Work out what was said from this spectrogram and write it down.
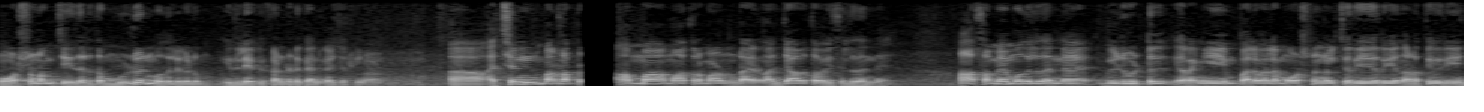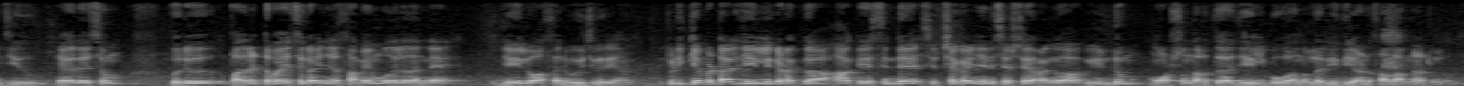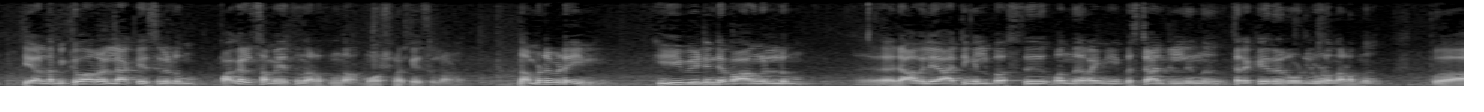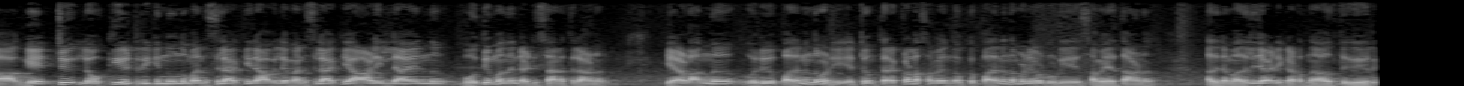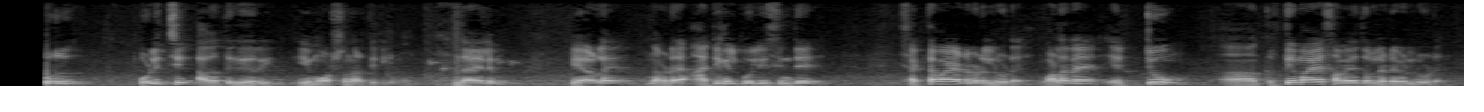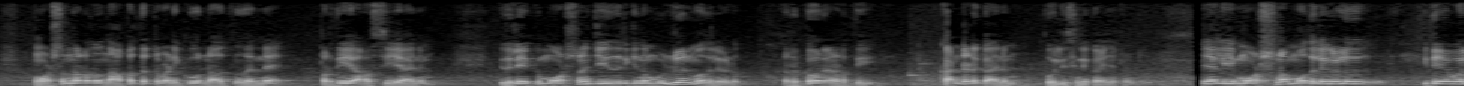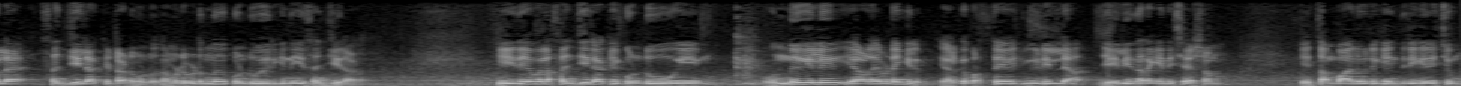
മോഷണം ചെയ്തെടുത്ത മുഴുവൻ മുതലുകളും ഇതിലേക്ക് കണ്ടെടുക്കാൻ കഴിഞ്ഞിട്ടുള്ളതാണ്. അച്ഛൻ മരണപ്പെട്ട അമ്മ മാത്രമാണ് ഉണ്ടായിരുന്ന അഞ്ചാമത്തെ വയസ്സിൽ തന്നെ ആ സമയം മുതൽ തന്നെ വീട് വിട്ട് ഇറങ്ങുകയും പല പല മോഷണങ്ങൾ ചെറിയ ചെറിയ നടത്തി വരികയും ചെയ്തു. ഏകദേശം ഒരു പതിനെട്ട് വയസ്സ് കഴിഞ്ഞ സമയം മുതൽ തന്നെ ജയിൽവാസം അനുഭവിച്ചു വരികയാണ്. പിടിക്കപ്പെട്ടാൽ ജയിലിൽ കിടക്കുക ആ കേസിന്റെ ശിക്ഷ കഴിഞ്ഞതിന് ശേഷം ഇറങ്ങുക വീണ്ടും മോഷണം നടത്തുക ജയിലിൽ പോവുക എന്നുള്ള രീതിയാണ് സാധാരണയായിട്ടുള്ളത്. ഇയാളുടെ മിക്കവാറും എല്ലാ കേസുകളും പകൽ സമയത്ത് നടത്തുന്ന മോഷണ കേസുകളാണ്. നമ്മുടെ ഇവിടെയും ഈ വീടിന്റെ ഭാഗങ്ങളിലും രാവിലെ ആറ്റിങ്ങൽ ബസ് വന്ന് ഇറങ്ങി ബസ് സ്റ്റാൻഡിൽ നിന്ന് തിരക്കേറിയ റോഡിലൂടെ നടന്ന് ഗേറ്റ് ലോക്ക് ചെയ്തിട്ടിരിക്കുന്നു എന്ന് മനസ്സിലാക്കി രാവിലെ മനസ്സിലാക്കിയ ആളില്ല എന്ന് ബോധ്യം വന്നതിന്റെ അടിസ്ഥാനത്തിലാണ് ഇയാൾ അന്ന് ഒരു പതിനൊന്ന് മണി ഏറ്റവും തിരക്കുള്ള സമയം നോക്ക് പതിനൊന്ന് മണിയോടുകൂടി സമയത്താണ് അതിനെ മതിൽ ചാടി കടന്ന് അകത്ത് കയറി പൊളിച്ച് അകത്ത് കയറി ഈ മോഷണം നടത്തിയിരിക്കുന്നത് എന്തായാലും ഇയാളെ നമ്മുടെ ആറ്റിങ്ങൽ പോലീസിന്റെ ശക്തമായ ഇടപെടലിലൂടെ വളരെ ഏറ്റവും കൃത്യമായ സമയത്തുള്ള ഇടപെടലിലൂടെ മോഷണം നടന്ന് നാൽപ്പത്തെട്ട് മണിക്കൂറിനകത്ത് തന്നെ പ്രതിയെ അറസ്റ്റ് ചെയ്യാനും ഇതിലേക്ക് മോഷണം ചെയ്തിരിക്കുന്ന മുഴുവൻ മുതലുകളും റിക്കവറി നടത്തി കണ്ടെടുക്കാനും പോലീസിന് കഴിഞ്ഞിട്ടുണ്ട്. കഴിഞ്ഞാൽ ഈ മോഷണ മുതലുകൾ ഇതേപോലെ സഞ്ചിയിലാക്കിയിട്ടാണ് കൊണ്ടുപോകുന്നത്. നമ്മുടെ ഇവിടുന്ന് കൊണ്ടുപോയിരിക്കുന്ന ഈ സഞ്ചിയിലാണ്. ഈ ഇതേപോലെ സഞ്ചിയിലാക്കി കൊണ്ടുപോവുകയും ഒന്നുകിൽ ഇയാൾ എവിടെയെങ്കിലും ഇയാൾക്ക് പ്രത്യേകിച്ച് വീടില്ല ജയിലിൽ നിന്ന് ഇറങ്ങിയതിന് ശേഷം ഈ തമ്പാനൂർ കേന്ദ്രീകരിച്ചും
